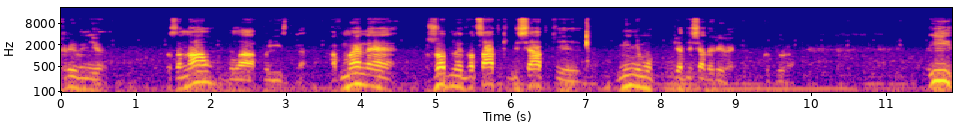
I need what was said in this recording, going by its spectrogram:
гривні за нал була поїздка, а в мене жодної двадцятки, десятки, мінімум 50 гривень купюра. І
